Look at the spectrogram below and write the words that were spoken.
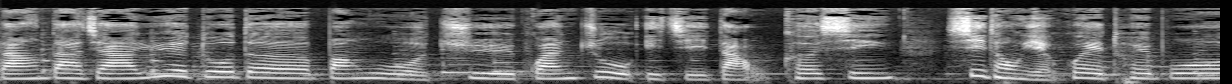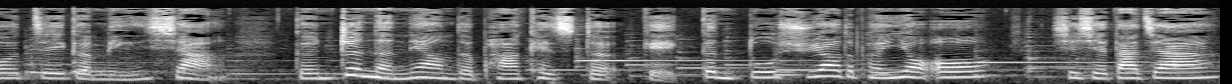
当大家越多的帮我去关注以及打五颗星，系统也会推播这个冥想跟正能量的 Podcast 给更多需要的朋友哦。谢谢大家。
